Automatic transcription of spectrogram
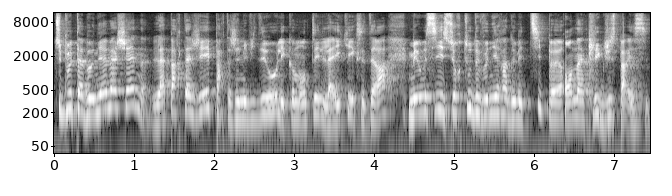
tu peux t'abonner à ma chaîne, la partager, partager mes vidéos, les commenter, liker, etc. Mais aussi et surtout devenir un de mes tipeurs en un clic juste par ici.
